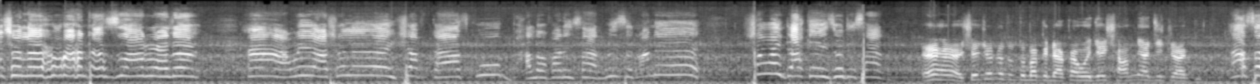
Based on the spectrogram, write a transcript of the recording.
আসলে মানে আমি আসলে এইসব কাজ খুব ভালো পারি স্যার বুঝছেন? মানে সবাই ডাকে এই জন্য স্যার। হ্যাঁ হ্যাঁ সেই জন্য তো তোমাকে ডাকা হয়ে যায় সামনে আছে ট্রাক। আচ্ছা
